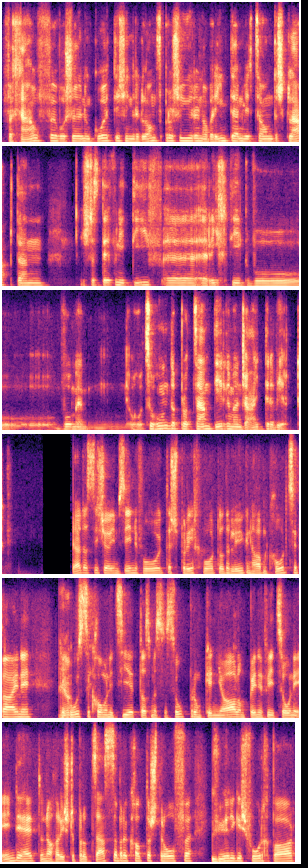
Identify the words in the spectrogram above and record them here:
verkaufe, was schön und gut ist in einer Glanzbroschüre, aber intern wird es anders gelebt, dann ist das definitiv äh, eine Richtung, wo, wo man zu 100 Prozent irgendwann scheitern wird. Ja, das ist ja im Sinne von das Sprichwort oder Lügen haben kurze Beine. Ja. kommuniziert, dass man so super und genial und Benefits ohne Ende hat und nachher ist der Prozess aber eine Katastrophe, die mhm. Führung ist furchtbar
